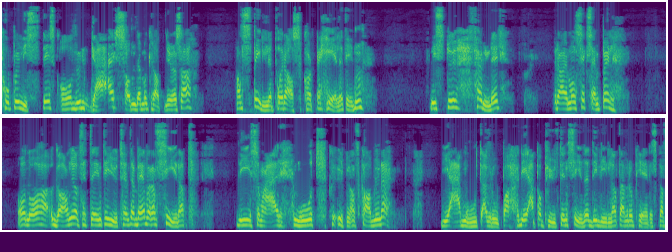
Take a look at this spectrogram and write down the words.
populistisk og vulgær som demokratene i USA. Han spiller på rasekortet hele tiden. Hvis du følger Raimonds eksempel, og nå ga han jo dette intervjuet til NTB hvor han sier at de som er mot utenlandskablene, de er mot Europa. De er på Putins side. De vil at europeere skal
